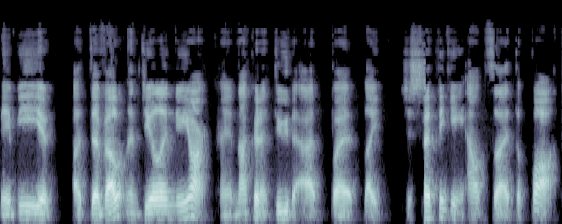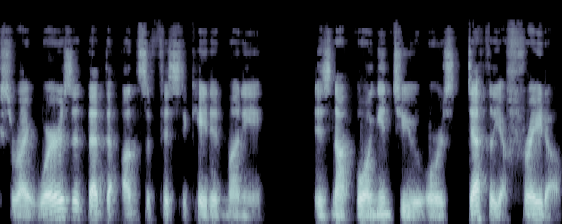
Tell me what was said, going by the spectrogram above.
maybe a, a development deal in New York. I'm not going to do that, but like just thinking outside the box, right? Where is it that the unsophisticated money is not going into or is deathly afraid of?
